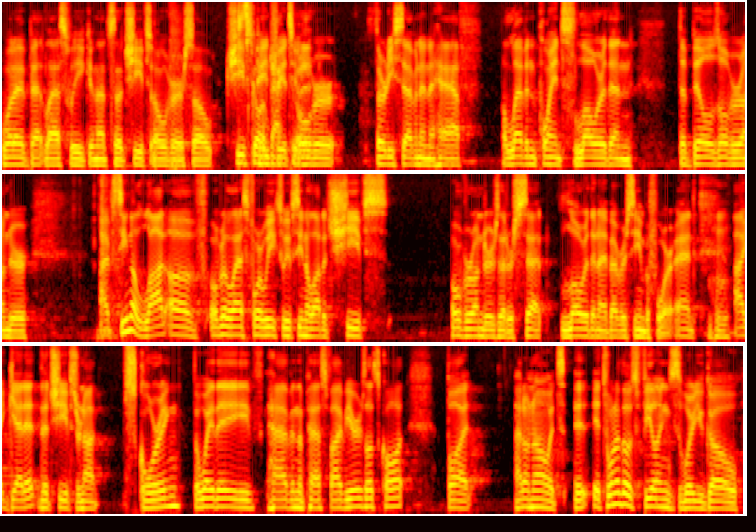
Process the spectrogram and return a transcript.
what I bet last week, and that's the Chiefs over. So Chiefs Patriots over 37 and a half, 11 points lower than the Bills over under. I've seen a lot of over the last four weeks. We've seen a lot of Chiefs over unders that are set lower than I've ever seen before, and mm-hmm. I get it. The Chiefs are not scoring the way they have in the past five years. Let's call it, but I don't know. It's it, it's one of those feelings where you go,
